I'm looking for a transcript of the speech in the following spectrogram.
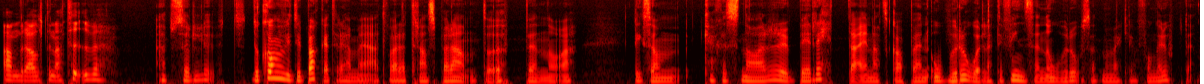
andra alternativ. Absolut. Då kommer vi tillbaka till det här med att vara transparent och öppen och liksom kanske snarare berätta än att skapa en oro eller att det finns en oro så att man verkligen fångar upp den.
